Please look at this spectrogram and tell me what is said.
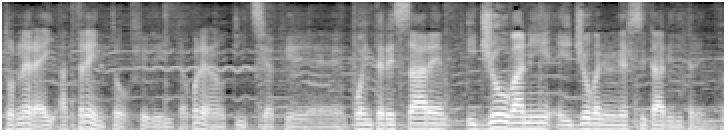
tornerei a Trento, Federica, qual è la notizia che può interessare i giovani e i giovani universitari di Trento?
